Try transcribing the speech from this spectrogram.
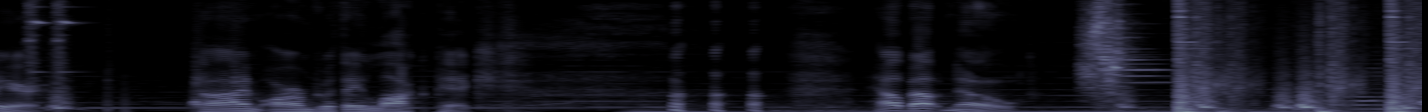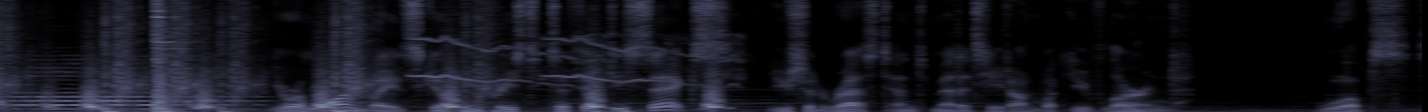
Oh dear. I'm armed with a lockpick. How about no? Your Longblade skill increased to 56. You should rest and meditate on what you've learned. Whoops.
